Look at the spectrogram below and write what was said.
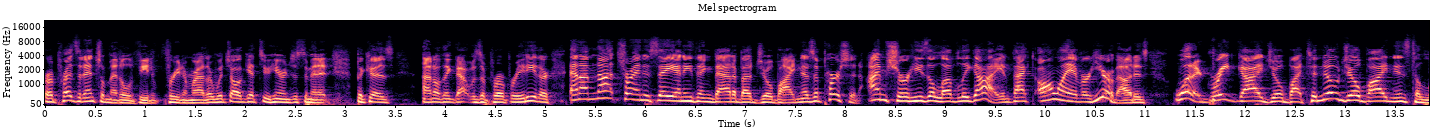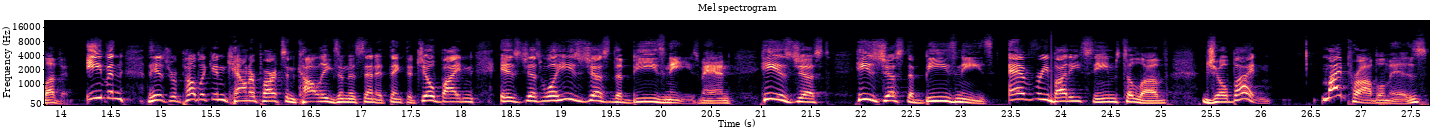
or a Presidential Medal of Freedom rather, which I'll get to here in just a minute because I don't think that was appropriate either. And I'm not trying to say anything bad about Joe Biden as a person. I'm sure he's a lovely guy. In fact, all I ever hear about is what a great guy Joe Biden. To know Joe Biden is to love him. Even his Republican counterparts and colleagues in the Senate think that Joe Biden is just well, he's just the bee's knees, man. He is just he's just the bee's knees. Everybody seems to love Joe Biden. My problem is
